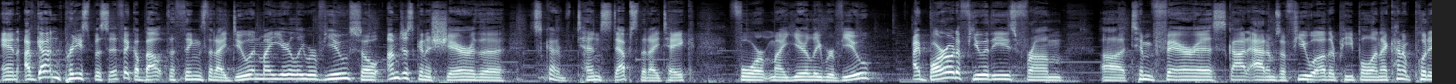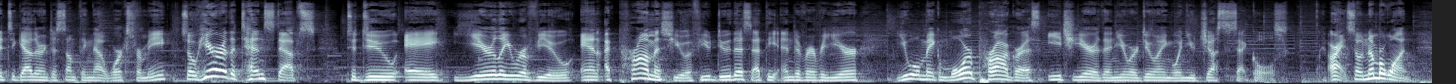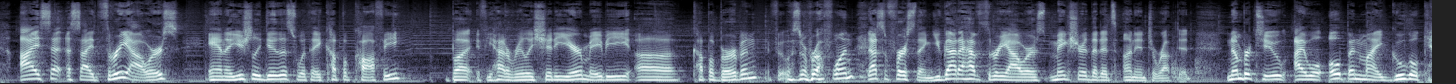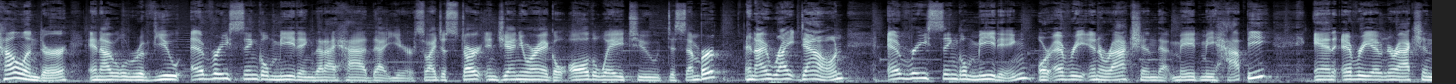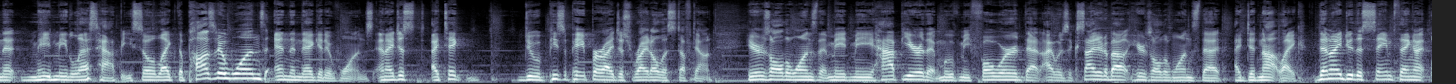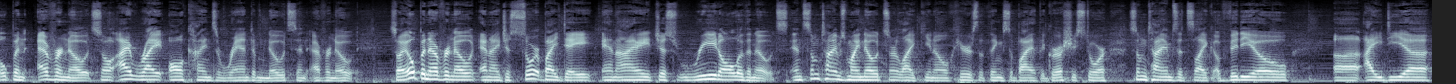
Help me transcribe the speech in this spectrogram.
And I've gotten pretty specific about the things that I do in my yearly review. So I'm just going to share the it's kind of 10 steps that I take for my yearly review. I borrowed a few of these from uh, Tim Ferriss, Scott Adams, a few other people, and I kind of put it together into something that works for me. So here are the 10 steps to do a yearly review. And I promise you, if you do this at the end of every year, you will make more progress each year than you are doing when you just set goals. All right, so number one, I set aside three hours, and I usually do this with a cup of coffee. But if you had a really shitty year, maybe a cup of bourbon if it was a rough one. That's the first thing. You got to have three hours. Make sure that it's uninterrupted. Number two, I will open my Google Calendar and I will review every single meeting that I had that year. So I just start in January, I go all the way to December, and I write down every single meeting or every interaction that made me happy and every interaction that made me less happy. So like the positive ones and the negative ones. And I just I take do a piece of paper, I just write all this stuff down. Here's all the ones that made me happier, that moved me forward, that I was excited about. Here's all the ones that I did not like. Then I do the same thing. I open Evernote. So I write all kinds of random notes in Evernote. So I open Evernote and I just sort by date and I just read all of the notes. And sometimes my notes are like, you know, here's the things to buy at the grocery store. Sometimes it's like a video uh, idea,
